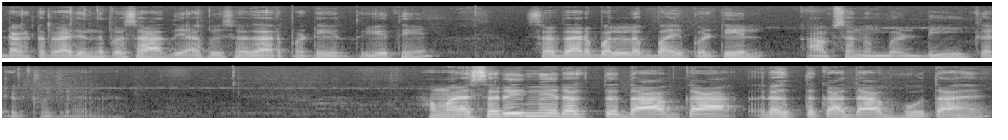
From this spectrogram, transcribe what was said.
doctor Rajendra Prasad या फिर सरदार पटेल? तो ये थे Sardar Vallabh Bhai Patel, option number D correct हो जाएगा। हमारे शरीर में रक्त दाब का, रक्त का दाब होता है,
